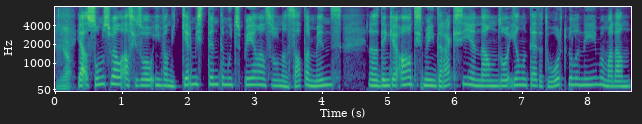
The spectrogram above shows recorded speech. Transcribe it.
Ja. Ja, soms wel als je zo in van die kermistenten moet spelen, als zo'n zatte mens. En dan denk je, ah, het is mijn interactie. En dan zo heel de tijd het woord willen nemen. Maar dan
